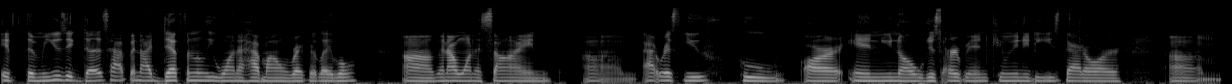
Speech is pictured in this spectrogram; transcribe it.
if the music does happen, I definitely want to have my own record label, um, and I want to sign um, at risk youth who are in you know just urban communities that are um,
